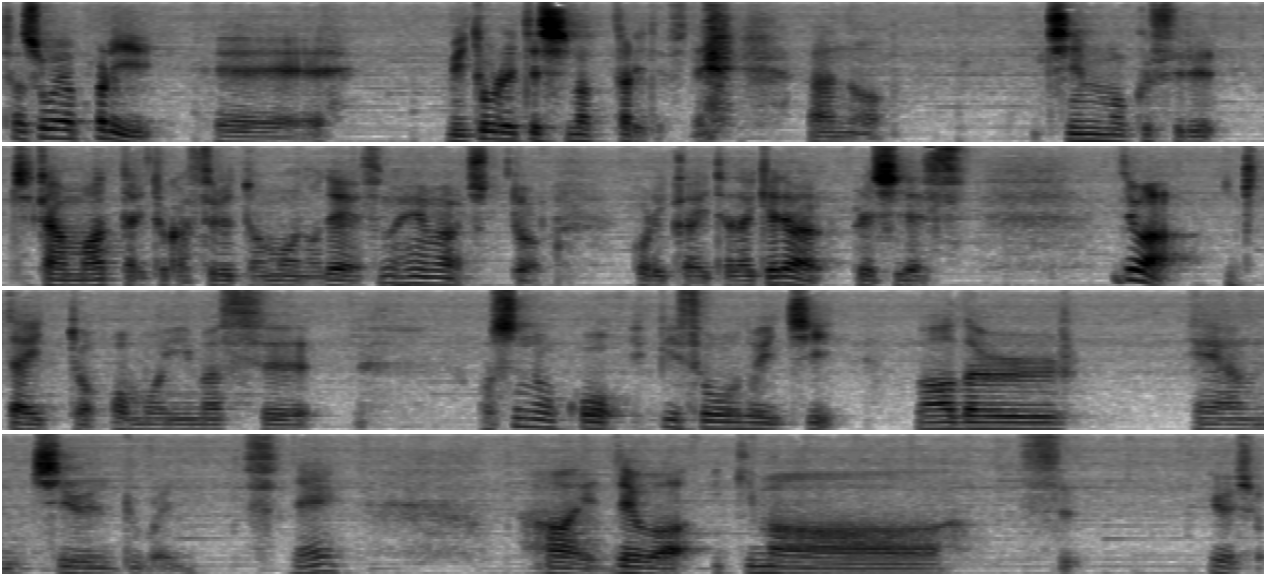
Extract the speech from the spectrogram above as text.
多少やっぱり、えー、見とれてしまったりですね あの沈黙する時間もあったりとかすると思うのでその辺はちょっとご理解いただければ嬉しいです。では行きたいと思います。推しの子エピソード1 Mother and Children ですね。はいでは行きます。よいしょ。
